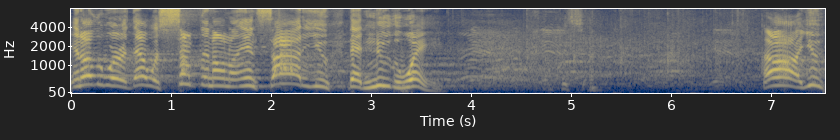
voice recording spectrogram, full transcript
In other words, there was something on the inside of you that knew the way. Ah, oh, you,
